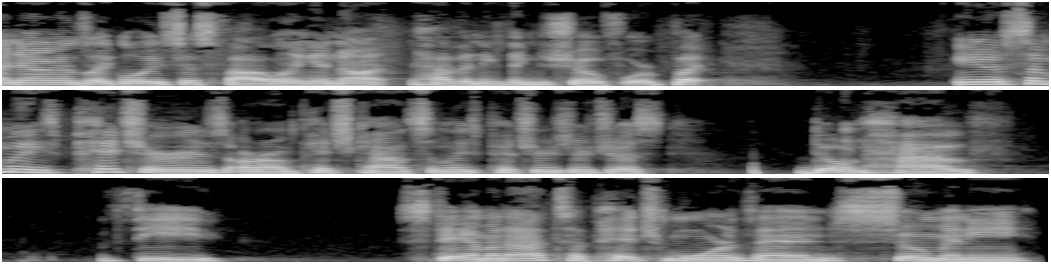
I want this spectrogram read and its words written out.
I know everyone's like, well, he's just fouling and not have anything to show for, but you know, some of these pitchers are on pitch counts. Some of these pitchers are just don't have the stamina to pitch more than so many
